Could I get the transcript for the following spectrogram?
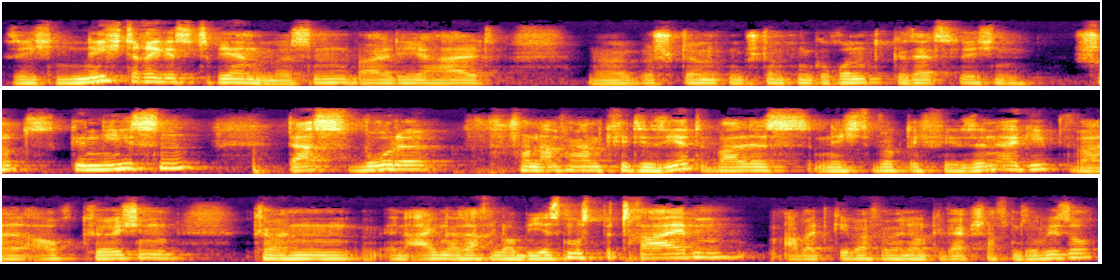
sich nicht registrieren müssen, weil die halt einen bestimmten, bestimmten grundgesetzlichen Schutz genießen. Das wurde von Anfang an kritisiert, weil es nicht wirklich viel Sinn ergibt, weil auch Kirchen können in eigener Sache Lobbyismus betreiben, Arbeitgeberverbände und Gewerkschaften sowieso.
